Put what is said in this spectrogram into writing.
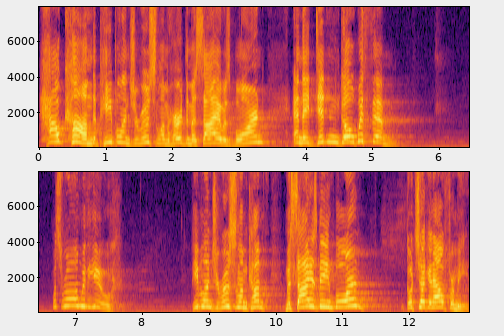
How come the people in Jerusalem heard the Messiah was born and they didn't go with them? What's wrong with you? People in Jerusalem come, Messiah's being born? Go check it out for me.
